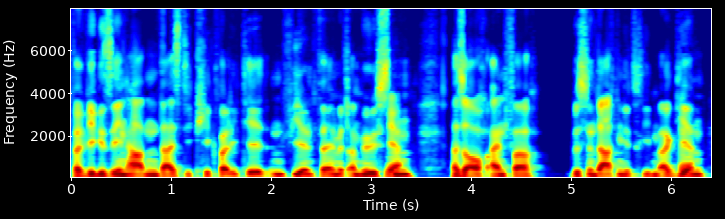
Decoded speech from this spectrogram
weil wir gesehen haben, da ist die Klickqualität in vielen Fällen mit am höchsten. Ja. Also auch einfach ein bisschen datengetrieben agieren.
